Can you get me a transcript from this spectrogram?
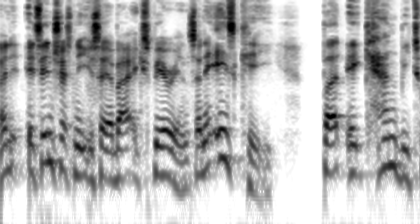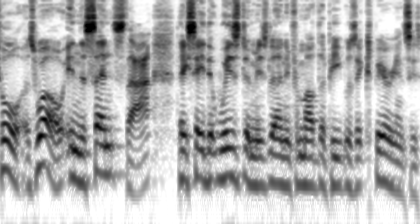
And it's interesting that you say about experience, and it is key. But it can be taught as well in the sense that they say that wisdom is learning from other people's experiences.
